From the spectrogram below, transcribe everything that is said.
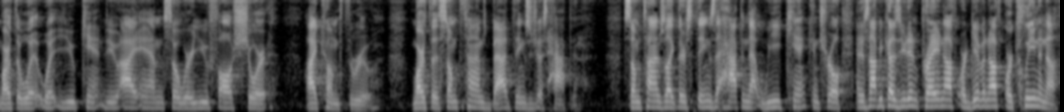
Martha, what, what you can't do, I am. So where you fall short, I come through. Martha, sometimes bad things just happen. Sometimes, like, there's things that happen that we can't control. And it's not because you didn't pray enough or give enough or clean enough.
